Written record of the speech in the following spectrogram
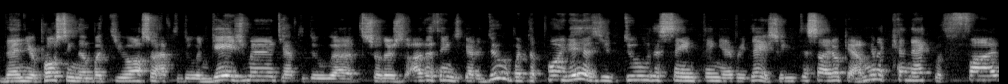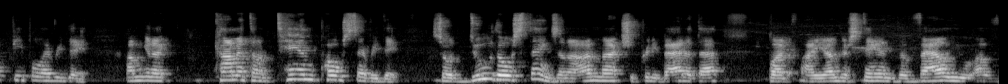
Then you're posting them but you also have to do engagement you have to do uh, so there's other things you got to do but the point is you do the same thing every day. So you decide okay I'm gonna connect with five people every day. I'm gonna comment on 10 posts every day. So do those things and I'm actually pretty bad at that but I understand the value of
